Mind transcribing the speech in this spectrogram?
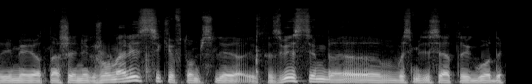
имею отношение к журналистике, в том числе к известиям э, в 80-е годы.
